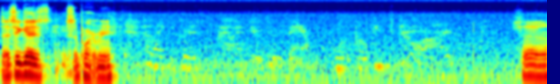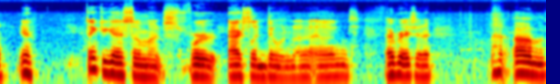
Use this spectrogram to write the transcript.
That you guys support me. So, yeah. Thank you guys so much for actually doing that, and I appreciate it. Um,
